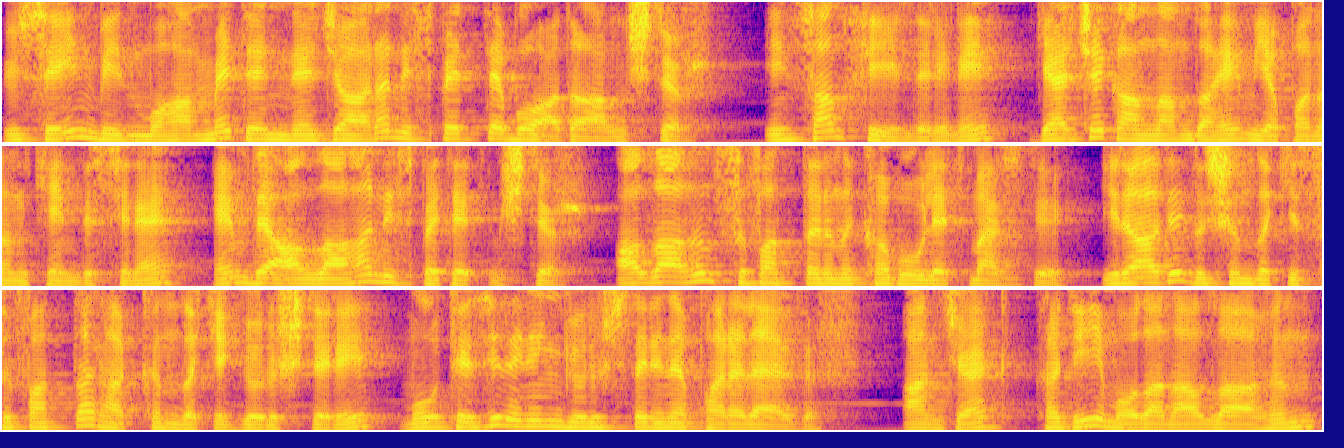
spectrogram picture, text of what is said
Hüseyin bin Muhammed en-Neccar'a nispetle bu adı almıştır. İnsan fiillerini gerçek anlamda hem yapanın kendisine hem de Allah'a nispet etmiştir. Allah'ın sıfatlarını kabul etmezdi. İrade dışındaki sıfatlar hakkındaki görüşleri Mutezile'nin görüşlerine paraleldir. Ancak kadim olan Allah'ın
